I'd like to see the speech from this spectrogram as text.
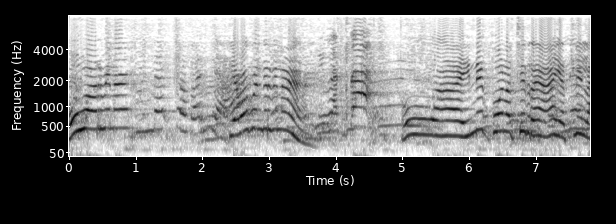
ಓ ಅರ್ವಿನ? ಯಾವಾಗ ಬಂದಿರ್ವಿನ ಹೂವ ಇನ್ನೇ ಫೋನ್ ಹಚ್ಚಿದ್ರ? ಎತ್ತಲಿಲ್ಲ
